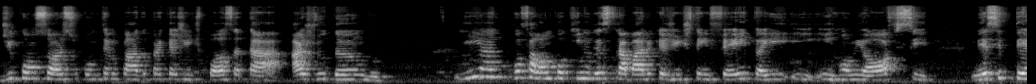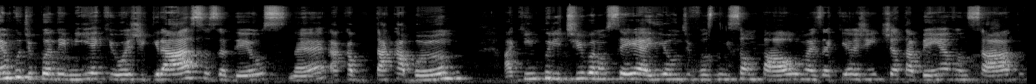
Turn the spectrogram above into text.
de consórcio contemplado para que a gente possa estar tá ajudando. E vou falar um pouquinho desse trabalho que a gente tem feito aí em home office, nesse tempo de pandemia que hoje, graças a Deus, né, está acabando. Aqui em Curitiba, não sei aí onde em São Paulo, mas aqui a gente já está bem avançado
